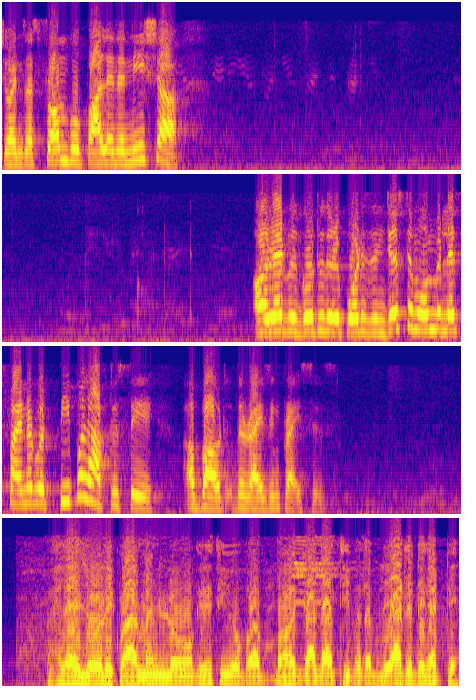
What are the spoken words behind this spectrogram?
joins us from Bhopal, and Anisha. All right, we'll go to the reporters in just a moment, but let's find out what people have to say about the rising prices. पहले जो रिक्वायरमेंट लोगों की थी वो बहुत ज़्यादा थी मतलब ले जाते थे इकट्ठे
